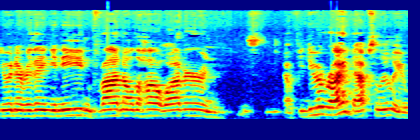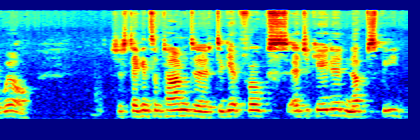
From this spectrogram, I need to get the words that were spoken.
doing everything you need and providing all the hot water. And you know, if you do it right, absolutely it will. It's just taking some time to, to get folks educated and up to speed.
